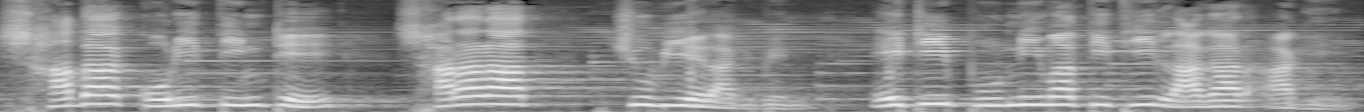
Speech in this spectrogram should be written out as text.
সাদা কড়ি তিনটে সারা রাত চুবিয়ে রাখবেন। এটি পূর্ণিমা তিথি লাগার আগে।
